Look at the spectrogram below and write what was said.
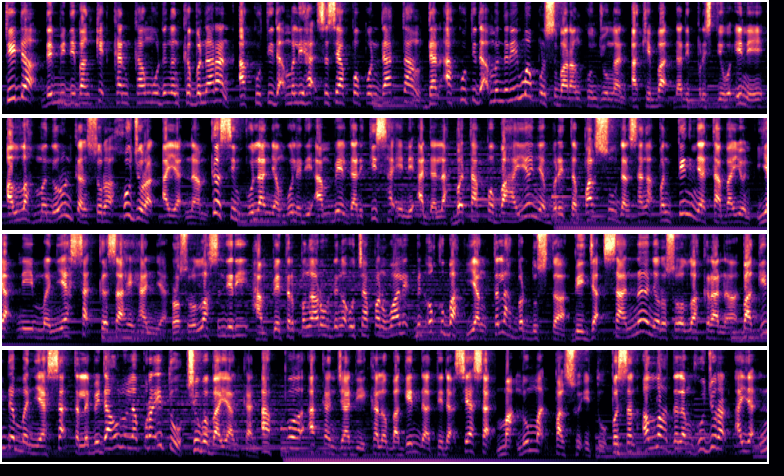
Tidak demi dibangkitkan kamu dengan kebenaran, aku tidak melihat sesiapa pun datang dan aku tidak menerima pun sebarang kunjungan. Akibat dari peristiwa ini, Allah menurunkan surah Hujurat ayat 6. Kesimpulan yang boleh diambil dari kisah ini adalah betapa bahayanya berita palsu dan sangat pentingnya tabayun, yakni menyiasat kesahihannya. Rasulullah sendiri hampir terpengaruh dengan ucapan Walid bin Uqbah yang telah berdusta. Bijaksananya Rasulullah kerana baginda menyiasat terlebih dahulu laporan itu. Cuba bayangkan, apa akan jadi kalau baginda tidak siasat maklumat palsu itu. Pesan Allah dalam hujurat ayat 6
